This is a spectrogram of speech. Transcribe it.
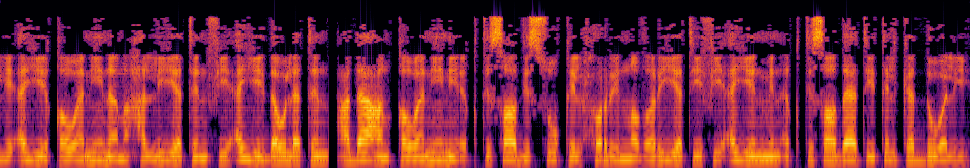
لأي قوانين محلية في أي دولة عدا عن قوانين اقتصاد السوق الحر النظرية في أي من اقتصادات تلك الدول.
